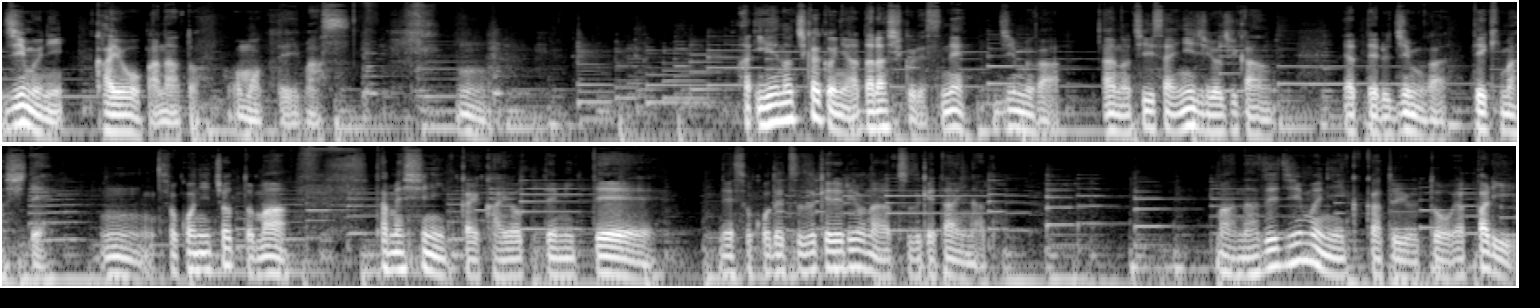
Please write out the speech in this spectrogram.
ジムに通おうかなと思っています。うん家の近くに新しくですねジムがあの小さい24時間やってるジムができまして、うん、そこにちょっとまあ試しに一回通ってみてでそこで続けれるようなら続けたいなと。まあなぜジムに行くかというとやっぱり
